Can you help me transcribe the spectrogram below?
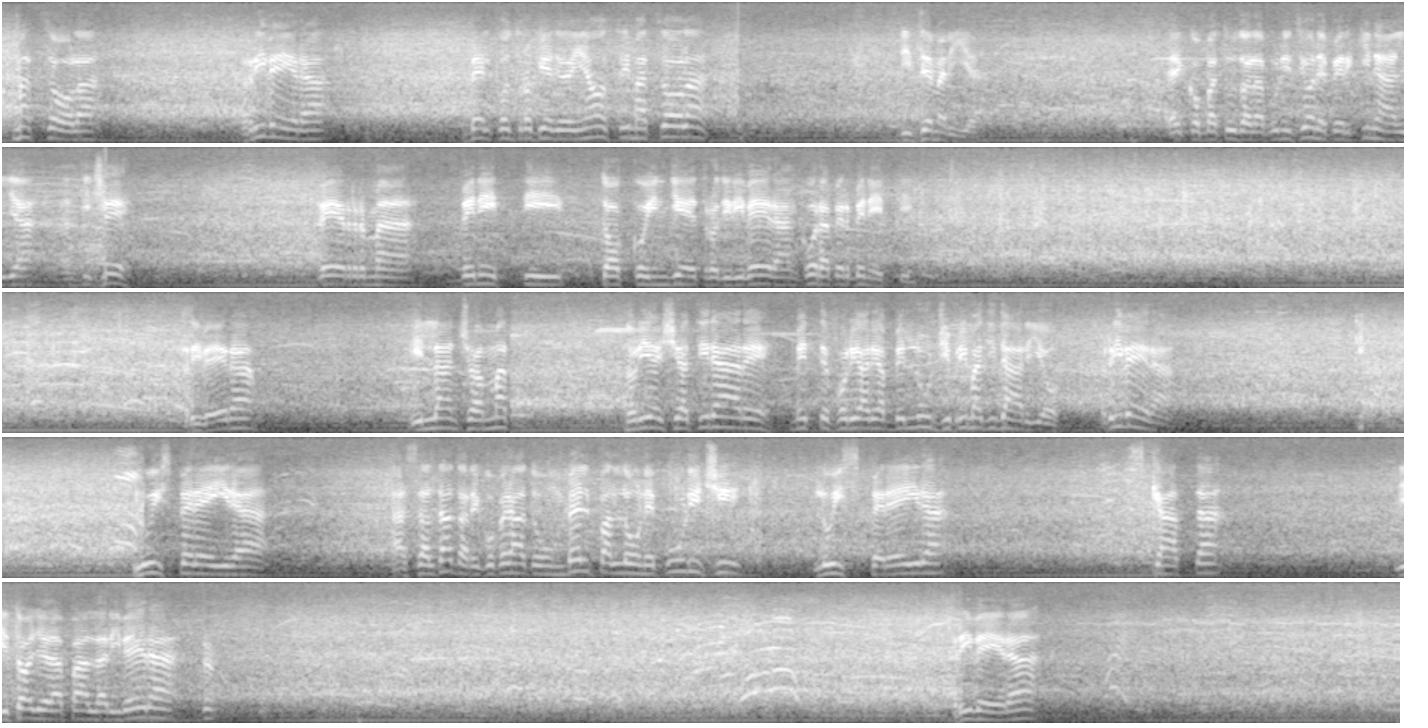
Mazzola, Rivera, bel contropiede dei nostri, Mazzola di Ze Maria. Ecco battuta la punizione per Chinaglia, Antice, ferma Benetti, tocco indietro di Rivera, ancora per Benetti. Rivera, il lancio a Mazzola, non riesce a tirare, mette fuori aria Bellugi prima di Dario, Rivera, Luis Pereira ha saltato, ha recuperato un bel pallone Pulici, Luis Pereira, scatta gli toglie la palla Rivera Rivera.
